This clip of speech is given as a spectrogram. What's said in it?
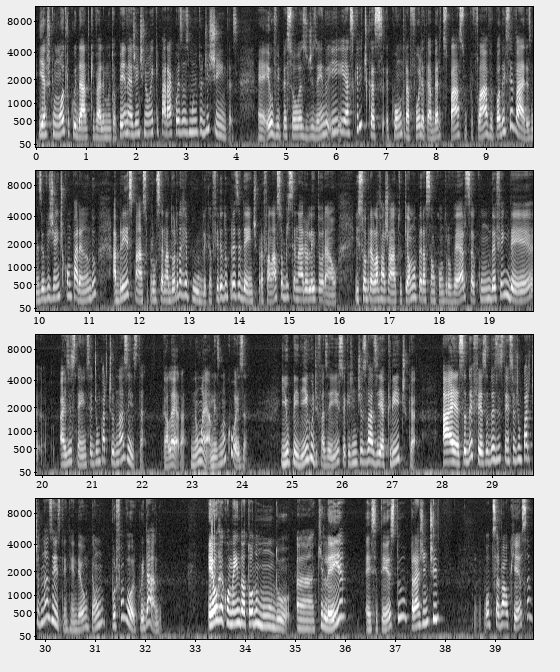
E acho que um outro cuidado que vale muito a pena é a gente não equiparar coisas muito distintas. É, eu vi pessoas dizendo, e, e, as críticas contra a Folha ter aberto espaço para o Flávio podem ser várias, mas eu vi gente comparando abrir espaço para um senador da República, filho do presidente, para falar sobre cenário eleitoral e sobre a Lava Jato, que é uma operação controversa, com defender a existência de um partido nazista. Galera, não é a mesma coisa. E o perigo de fazer isso é que a gente esvazia a crítica a essa defesa da existência de um partido nazista, entendeu? Então, por favor, cuidado. Eu recomendo a todo mundo uh, que leia esse texto para a gente observar o que? Essa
